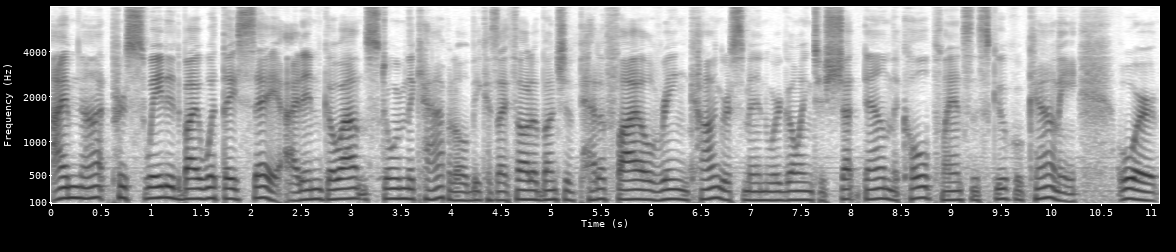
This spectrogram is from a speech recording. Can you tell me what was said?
I'm not persuaded by what they say. I didn't go out and storm the Capitol because I thought a bunch of pedophile ring congressmen were going to shut down the coal plants in Schuylkill County or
